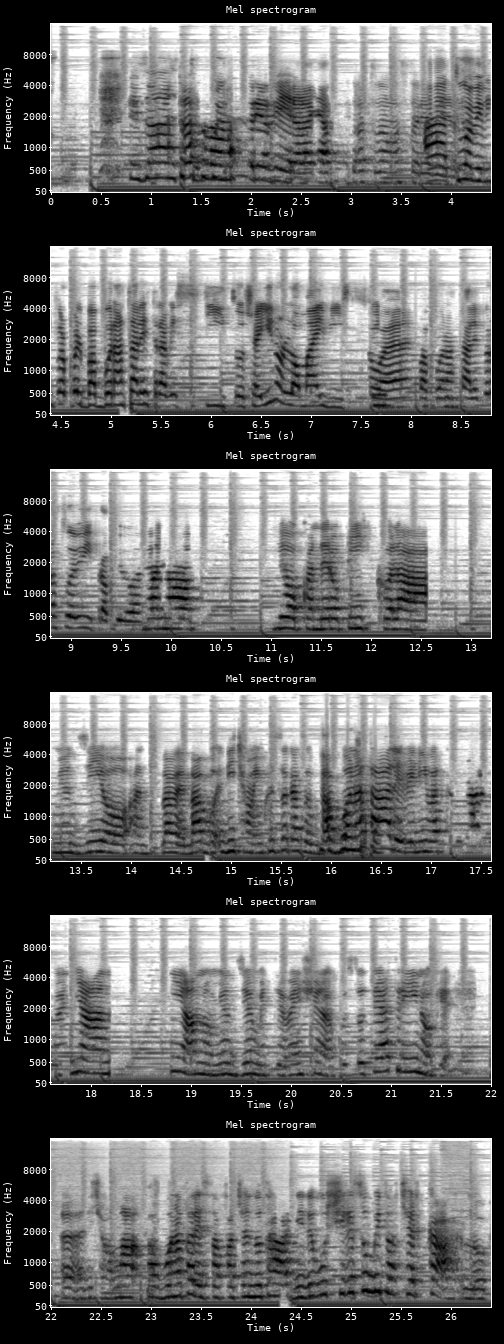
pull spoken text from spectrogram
esatto. Tratto da una storia vera, ragazzi. Tratto da una storia ah, vera. tu avevi proprio il Babbo Natale travestito. Cioè, io non l'ho mai visto, sì. eh, il Babbo Natale, però tu avevi proprio. Ma no, io quando ero piccola mio zio, anzi vabbè, babbo, diciamo in questo caso Babbo Natale veniva a trovarmi ogni anno, ogni anno mio zio metteva in scena questo teatrino che eh, diciamo ma Babbo Natale sta facendo tardi, devo uscire subito a cercarlo.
